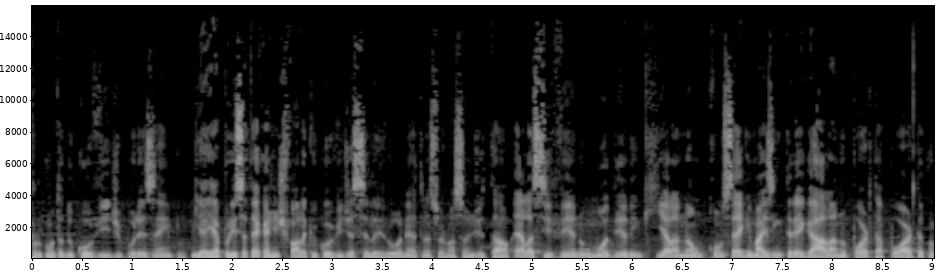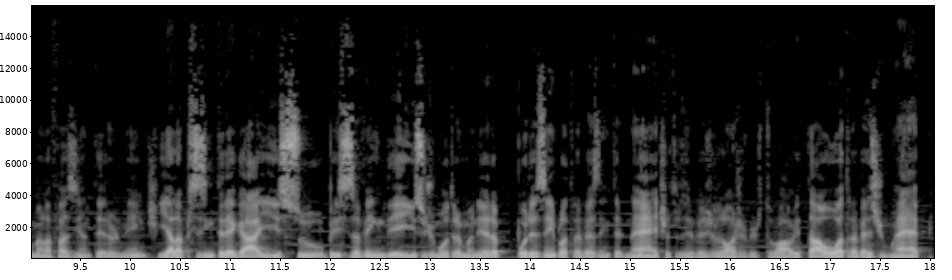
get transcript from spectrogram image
por conta do Covid, por exemplo, e aí é por isso até que a gente fala que o Covid acelerou, né, a transformação digital, ela se vê num modelo em que ela não consegue mais entregar lá no porta a porta como ela fazia anteriormente, e ela precisa entregar isso, precisa vender isso de uma outra maneira, por exemplo, através da internet, através de loja virtual e tal, ou através de um app,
